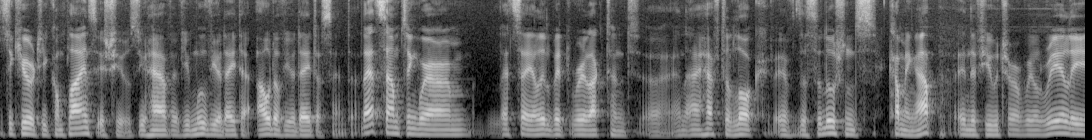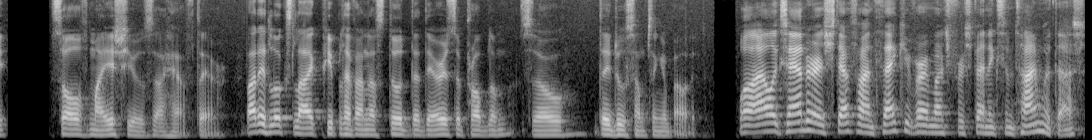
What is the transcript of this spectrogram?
security compliance issues you have if you move your data out of your data center. That's something where I'm, let's say, a little bit reluctant, uh, and I have to look if the solutions coming up in the future will really solve my issues I have there. But it looks like people have understood that there is a problem, so they do something about it. Well, Alexander and Stefan, thank you very much for spending some time with us.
